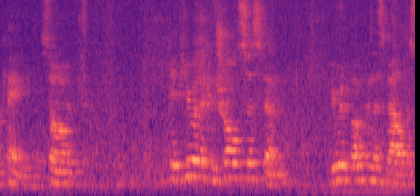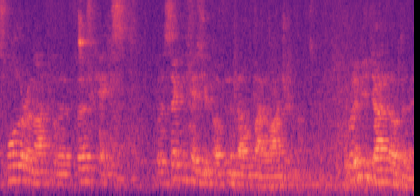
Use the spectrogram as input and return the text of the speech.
Okay, so if you were the control system, you would open this valve a smaller amount for the first case. For the second case, you'd open the valve by a larger amount. What have you done over there?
